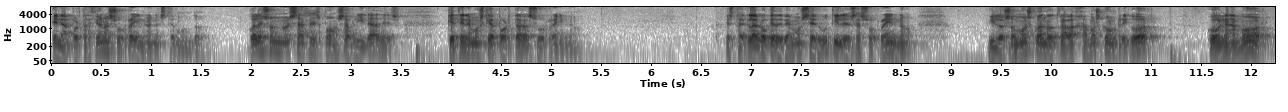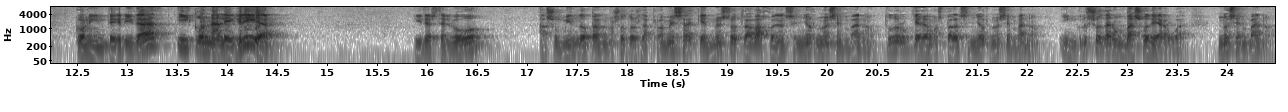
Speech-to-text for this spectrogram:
en aportación a su reino en este mundo? ¿Cuáles son nuestras responsabilidades que tenemos que aportar a su reino? Está claro que debemos ser útiles a su reino, y lo somos cuando trabajamos con rigor, con amor, con integridad y con alegría. Y desde luego, asumiendo para nosotros la promesa que nuestro trabajo en el Señor no es en vano. Todo lo que hagamos para el Señor no es en vano. Incluso dar un vaso de agua no es en vano.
